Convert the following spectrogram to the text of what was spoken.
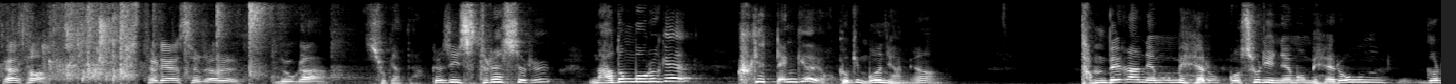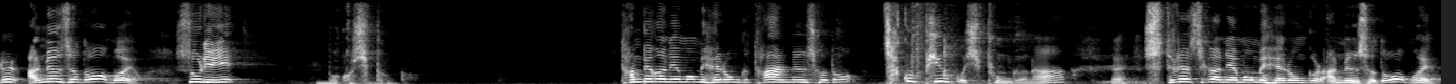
그래서 스트레스를 누가 주겠다. 그래서 이 스트레스를 나도 모르게 크게 땡겨요. 그게 뭐냐면 담배가 내 몸에 해롭고 술이 내 몸에 해로운 거를 알면서도 뭐예요? 술이 먹고 싶은 거. 담배가 내 몸에 해로운 거 다 알면서도 자꾸 피우고 싶은 거나, 네, 스트레스가 내 몸에 해로운 걸 알면서도 뭐예요?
